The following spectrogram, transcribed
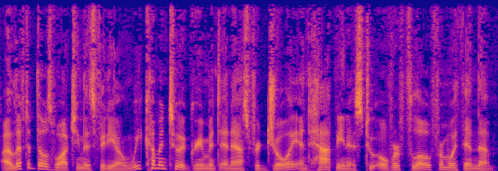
I lift up those watching this video and we come into agreement and ask for joy and happiness to overflow from within them.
